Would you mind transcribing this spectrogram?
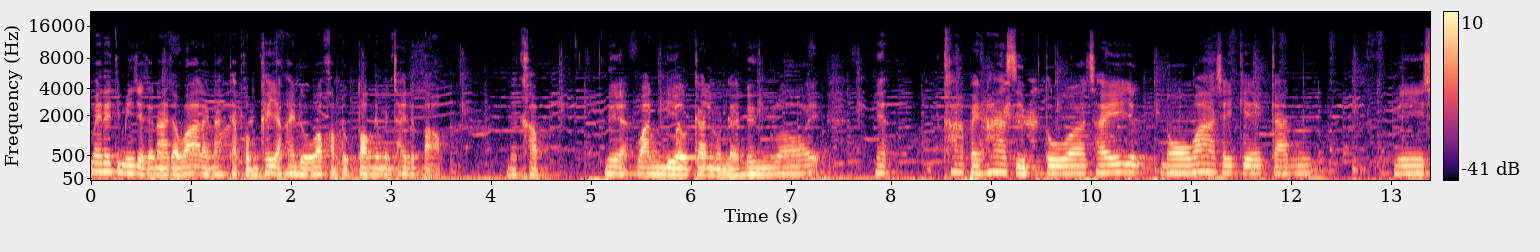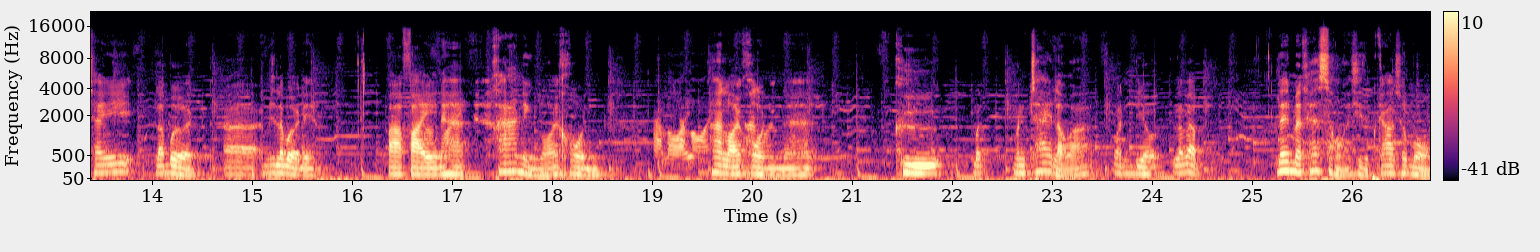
ไม่ได้จะมีเจตนาจะว่าอะไรนะ แต่ผมแค่อยากให้ดูว่าความถูกต้องเนี่ยมันใช่หรือเปล่านะครับเนี่ยวันเดียวกันหมดเลย100เนี่ยค่าไป 50 ตัวใช้โนวาใช้เกกัน มีใช้ระเบิดเอ่อไม่ใช่ระเบิดเนี่ยปาไฟนะฮะค่า 100 คน ห้าร้อยคนนะฮะ คือมันมันใช่เหรอวะ วันเดียวแล้วแบบเล่นมาแค่ 249 ชั่วโมง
